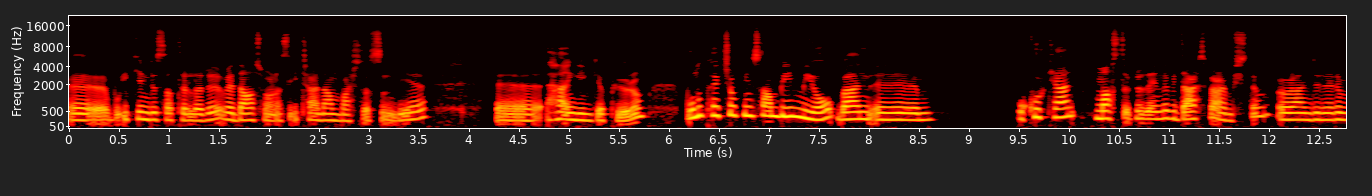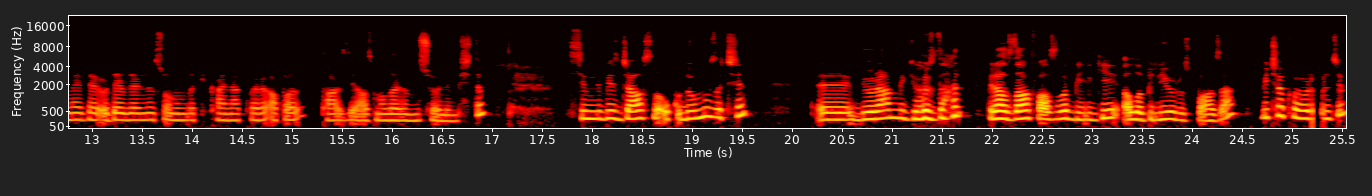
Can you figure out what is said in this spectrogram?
e, bu ikinci satırları ve daha sonrası içeriden başlasın diye e, hanging yapıyorum. Bunu pek çok insan bilmiyor. Ben e, okurken master düzeyinde bir ders vermiştim. Öğrencilerime de ödevlerinin sonundaki kaynakları APA tarzı yazmalarını söylemiştim. Şimdi biz JAWS'la okuduğumuz için e, gören bir gözden biraz daha fazla bilgi alabiliyoruz bazen. Birçok öğrencim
